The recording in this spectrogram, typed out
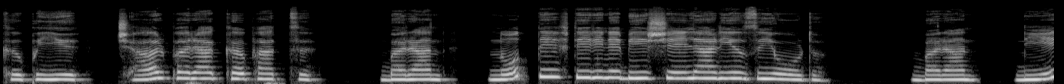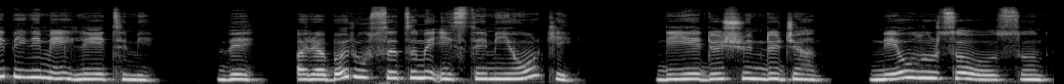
kapıyı çarparak kapattı. Baran not defterine bir şeyler yazıyordu. Baran niye benim ehliyetimi ve araba ruhsatımı istemiyor ki diye düşündü Can. Ne olursa olsun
